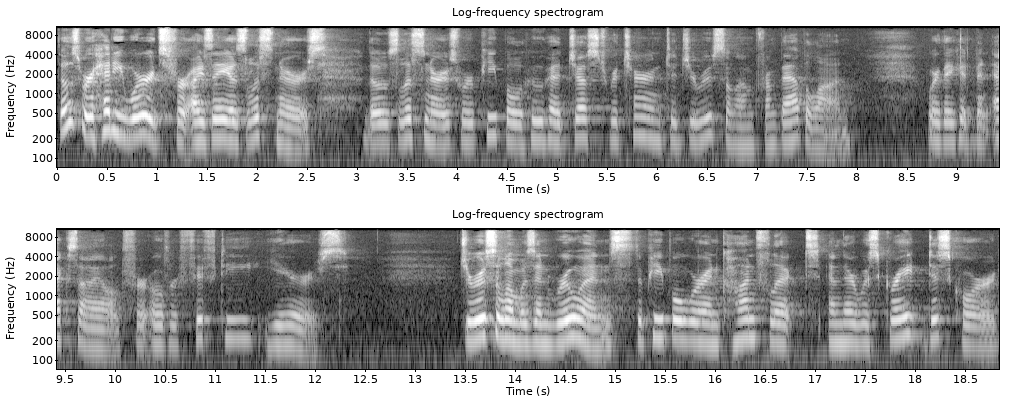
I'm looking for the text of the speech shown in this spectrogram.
Those were heady words for Isaiah's listeners. Those listeners were people who had just returned to Jerusalem from Babylon, where they had been exiled for over 50 years. Jerusalem was in ruins, the people were in conflict, and there was great discord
